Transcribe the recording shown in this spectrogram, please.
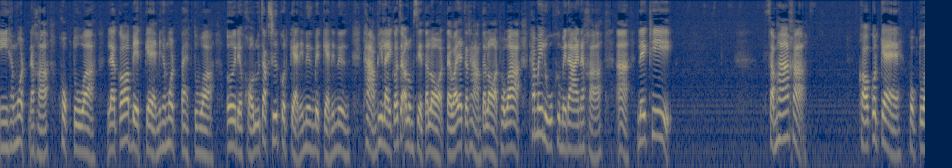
มีทั้งหมดนะคะหกตัว แล้วก็เบ็ดแก่มีทั้งหมดแปดตัวเออเดี๋ยวขอรู้จักชื่อกดแก่นิดนึงเบ็ดแก่นิดนึงถามทีไรก็จะอารมณ์เสียตลอด แต่ว่าอยากจะถามตลอด เพราะว่าถ้าไม่รู้คือไม่ได้นะคะ อะเลขที่สามห้าค่ะ ขอกดแก่หกตัว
